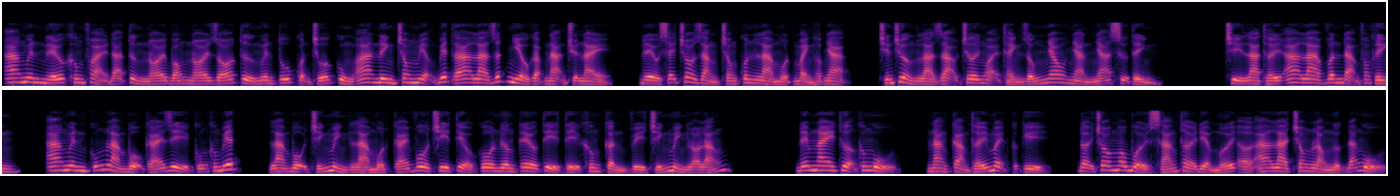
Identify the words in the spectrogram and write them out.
A Nguyên nếu không phải đã từng nói bóng nói gió từ Nguyên Tú quận chúa cùng A Ninh trong miệng biết A La rất nhiều gặp nạn chuyện này, đều sẽ cho rằng trong quân là một mảnh hợp nhạc, chiến trường là dạo chơi ngoại thành giống nhau nhàn nhã sự tình. Chỉ là thấy A La vân đạm phong khinh, A Nguyên cũng làm bộ cái gì cũng không biết, làm bộ chính mình là một cái vô tri tiểu cô nương kêu tỉ tỉ không cần vì chính mình lo lắng. Đêm nay thượng không ngủ, nàng cảm thấy mệt cực kỳ, đợi cho mau buổi sáng thời điểm mới ở A-la trong lòng ngực đã ngủ.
